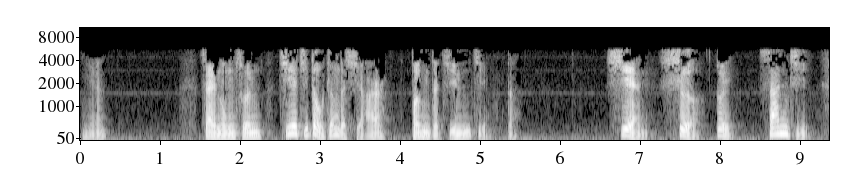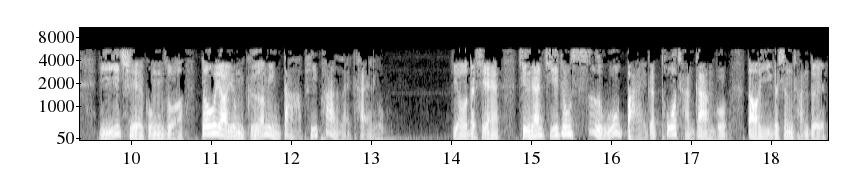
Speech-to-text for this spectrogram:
年，在农村，阶级斗争的弦儿绷得紧紧的。县、社、队三级，一切工作都要用革命大批判来开路。有的县竟然集中四五百个脱产干部到一个生产队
